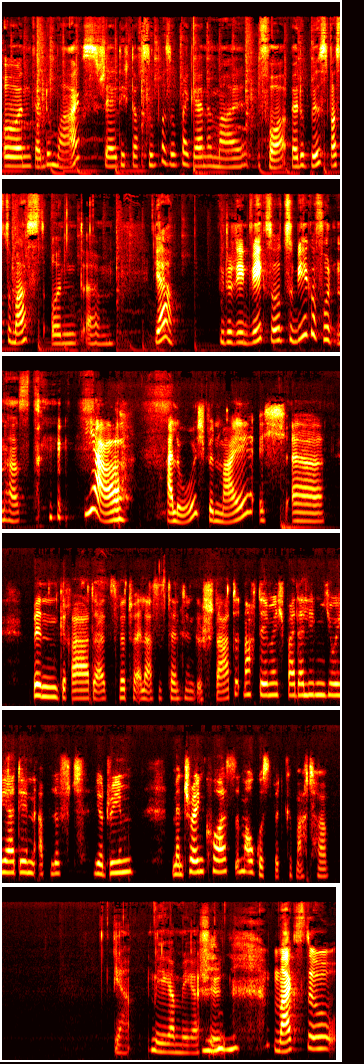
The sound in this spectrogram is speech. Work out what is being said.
Und wenn du magst, stell dich doch super, super gerne mal vor, wer du bist, was du machst und ähm, ja, wie du den Weg so zu mir gefunden hast. Ja, hallo, ich bin Mai. Ich äh, bin gerade als virtuelle Assistentin gestartet, nachdem ich bei der lieben Julia den Uplift Your Dream Mentoring Kurs im August mitgemacht habe. Ja, mega, mega schön. Mhm. Magst du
